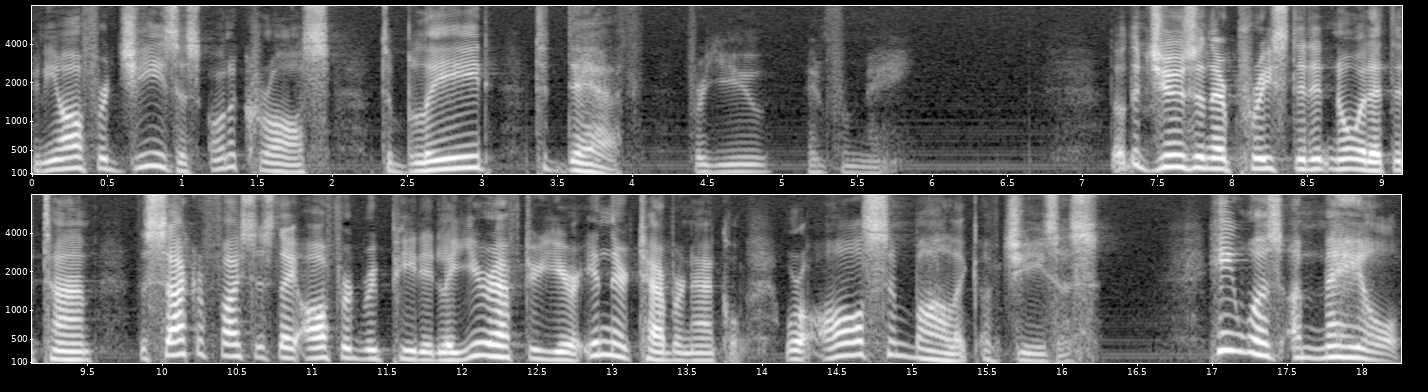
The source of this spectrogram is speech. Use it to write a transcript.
and He offered Jesus on a cross to bleed to death for you and for me. Though the Jews and their priests didn't know it at the time, the sacrifices they offered repeatedly, year after year, in their tabernacle, were all symbolic of Jesus. He was a male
